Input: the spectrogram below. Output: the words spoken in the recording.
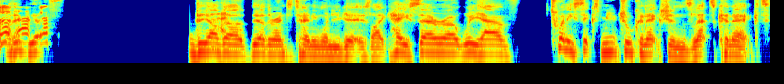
So that, the, the other the other entertaining one you get is like, hey Sarah, we have 26 mutual connections. Let's connect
